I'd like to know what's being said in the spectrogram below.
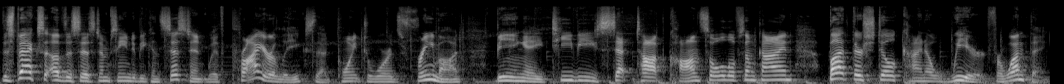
The specs of the system seem to be consistent with prior leaks that point towards Fremont being a TV set-top console of some kind, but they're still kind of weird. For one thing,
